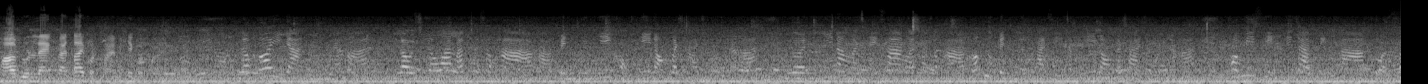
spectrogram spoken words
ความรุนแรงภายใต้กฎหมายไม่ใช่กฎหมายแล้วก็อีกอย่างหนึงนะคะ เราเชื่อว่ารัฐสภาค่ะเป็นพื้นที่ของพี่น้องประชาชนนะคะ เงินที่นำมาใช้สร้างรัฐสภาก็คือเป็นเงินภาษีจากพี่น้องประชาชนนะคะเขามีสิทธิ์ที่จะติดตามตรวจส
